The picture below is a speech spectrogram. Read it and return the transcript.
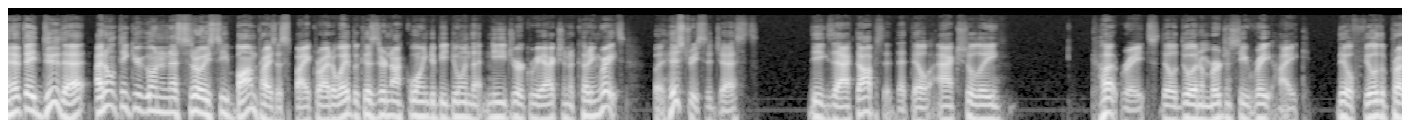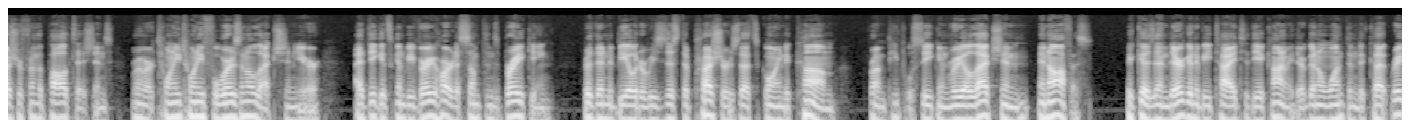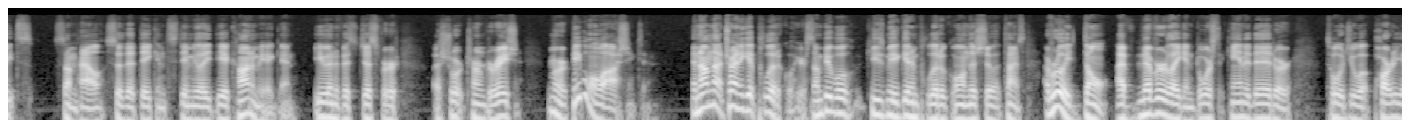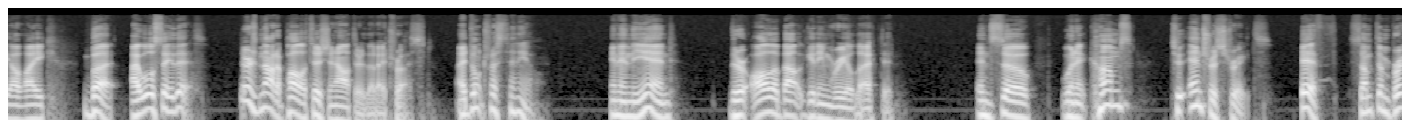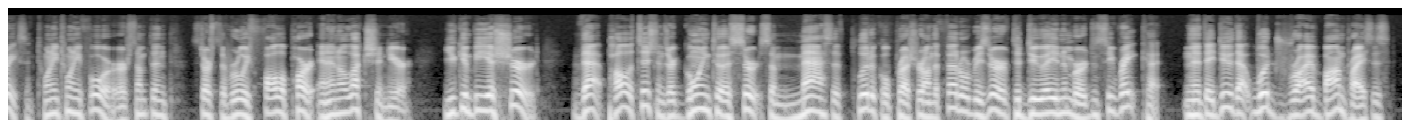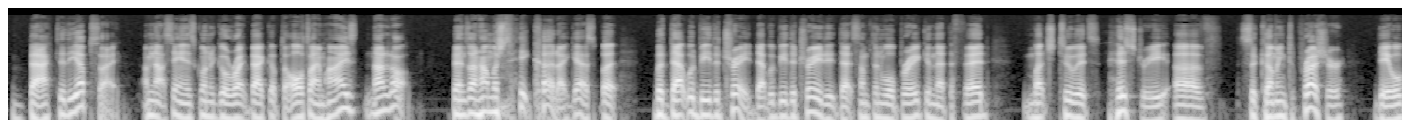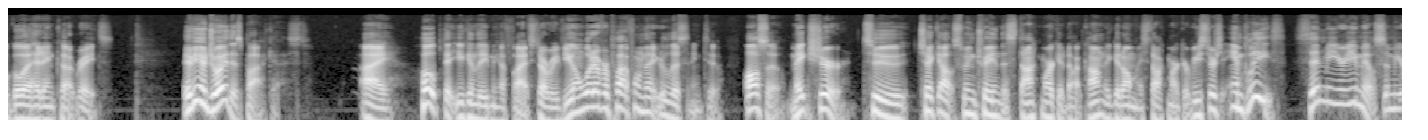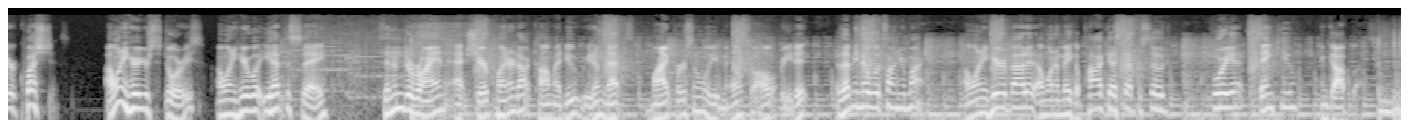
And if they do that, I don't think you're going to necessarily see bond prices spike right away because they're not going to be doing that knee jerk reaction of cutting rates. But history suggests the exact opposite that they'll actually cut rates, they'll do an emergency rate hike, they'll feel the pressure from the politicians. Remember, 2024 is an election year. I think it's going to be very hard if something's breaking for them to be able to resist the pressures that's going to come from people seeking reelection in office because then they're going to be tied to the economy. They're going to want them to cut rates somehow so that they can stimulate the economy again, even if it's just for a short term duration. Remember, people in Washington, and I'm not trying to get political here. Some people accuse me of getting political on this show at times. I really don't. I've never like endorsed a candidate or told you what party I like. But I will say this there's not a politician out there that I trust. I don't trust any of them. And in the end, they're all about getting reelected. And so when it comes to interest rates, if something breaks in 2024 or something starts to really fall apart in an election year, you can be assured that politicians are going to assert some massive political pressure on the Federal Reserve to do an emergency rate cut. And if they do, that would drive bond prices back to the upside. I'm not saying it's going to go right back up to all time highs, not at all. Depends on how much they cut, I guess. But but that would be the trade. That would be the trade that something will break and that the Fed, much to its history of succumbing to pressure, they will go ahead and cut rates. If you enjoyed this podcast, I hope that you can leave me a five star review on whatever platform that you're listening to. Also, make sure to check out swingtradingthestockmarket.com to get all my stock market research. And please send me your email, send me your questions. I want to hear your stories. I want to hear what you have to say. Send them to Ryan at shareplanner.com. I do read them. That's my personal email, so I'll read it. And let me know what's on your mind. I want to hear about it. I want to make a podcast episode for you. Thank you, and God bless.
